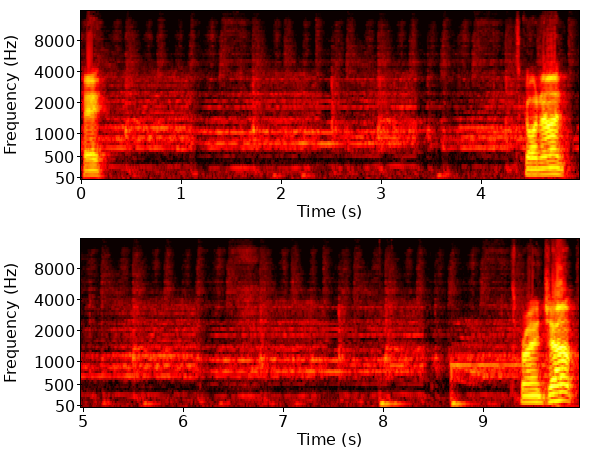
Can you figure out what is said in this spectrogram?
Hey. What's going on? It's Brian Jump.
